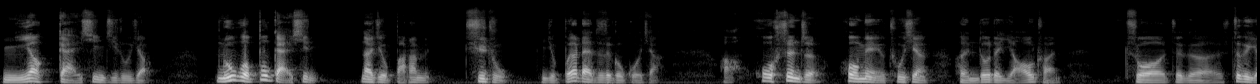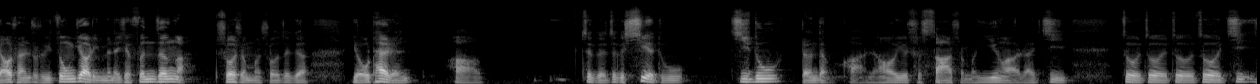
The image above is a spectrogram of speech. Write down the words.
你要改信基督教，如果不改信，那就把他们驱逐，你就不要待在这个国家，啊，或甚至。后面有出现很多的谣传，说这个这个谣传是属于宗教里面的一些纷争啊，说什么说这个犹太人啊，这个这个亵渎基督等等啊，然后又是杀什么婴儿来祭，做做做做祭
